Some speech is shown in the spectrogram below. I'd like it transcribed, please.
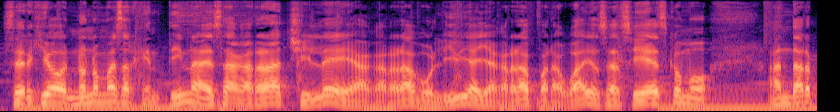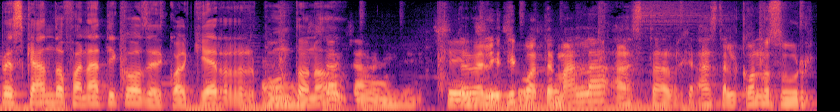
Sergio, no nomás Argentina, es agarrar a Chile, agarrar a Bolivia y agarrar a Paraguay. O sea, sí es como andar pescando fanáticos de cualquier punto, ¿no? Exactamente. Sí, de Belice sí, y Guatemala hasta, hasta el cono sur.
